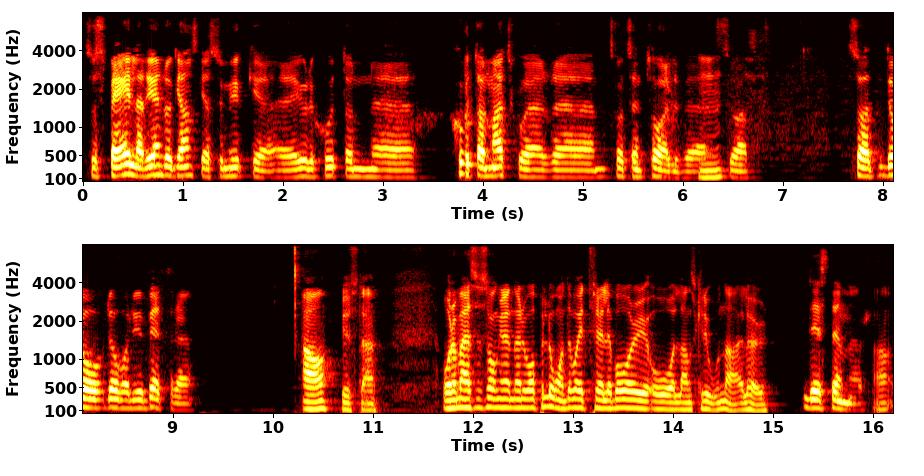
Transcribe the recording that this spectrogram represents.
så spelade jag ändå ganska så mycket. Jag gjorde 17, 17 eh, matcher 2012. Eh, mm. Så att, så att då, då var det ju bättre. Ja, just det. Och de här säsongerna när du var på lån, det var i Trelleborg och Landskrona, eller hur? Det stämmer. Ja,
